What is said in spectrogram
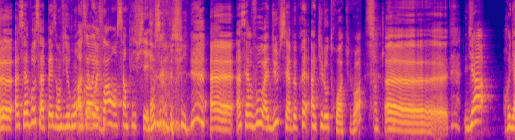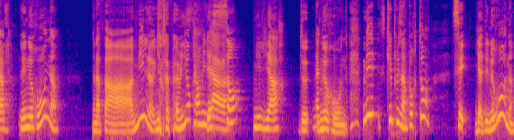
Euh, un cerveau, ça pèse environ. Encore un une fois, on simplifie. On simplifie. Euh, un cerveau adulte, c'est à peu près 1,3 kg, tu vois. Euh, il y a, regarde, les neurones, il n'y en a pas 1000, il n'y en a pas 1 million. Il y a 100 milliards de neurones. Mais ce qui est plus important, c'est il y a des neurones,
